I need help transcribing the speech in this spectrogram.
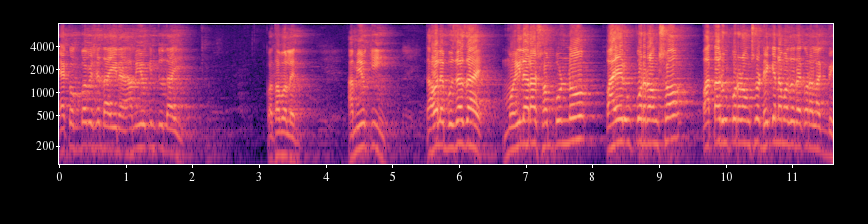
এককভাবে সে দায়ী না, আমিও কিন্তু দায়ী। কথা বলেন, আমিও কি? তাহলে বোঝা যায়, মহিলারা সম্পূর্ণ পায়ের উপরের অংশ, পাতার উপরের অংশ ঢেকে নামাজ আদায় করা লাগবে।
